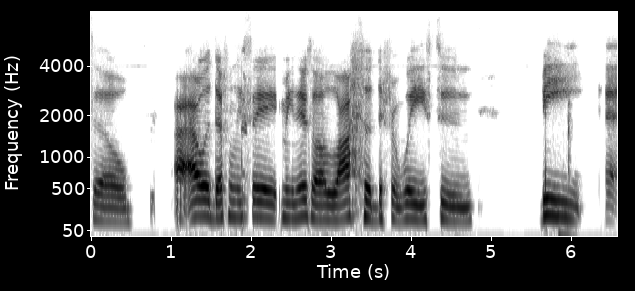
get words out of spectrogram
So I, I, would definitely say, I mean, there's a lot of different ways to be uh,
